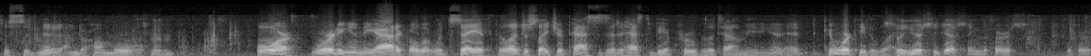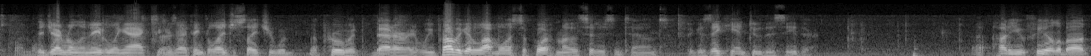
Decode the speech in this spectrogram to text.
to submit it under home rule. Or wording in the article that would say if the legislature passes it, it has to be approved of the town meeting. It it can work either way. So you're suggesting the first, the first one? the General Enabling Act, because I think the legislature would approve it better, and we probably get a lot more support from other cities and towns, because they can't do this either. Uh, How do you feel about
